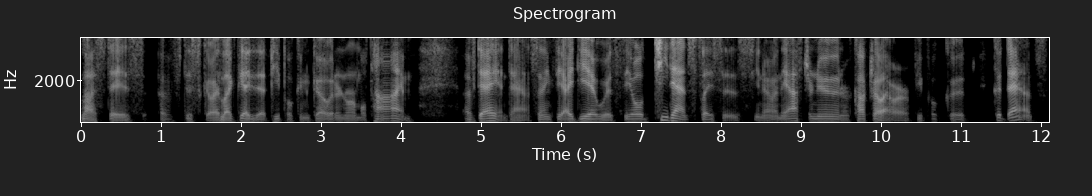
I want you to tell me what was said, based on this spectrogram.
last days of disco. I like the idea that people can go at a normal time of day and dance. I think the idea was the old tea dance places, you know, in the afternoon or cocktail hour, people could could dance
